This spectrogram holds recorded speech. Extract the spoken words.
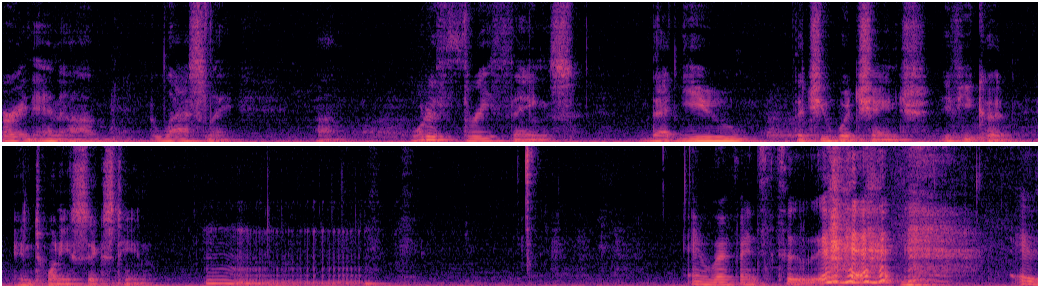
All right, and um, lastly, what are three things that you that you would change if you could in 2016? Mm. In reference to, is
